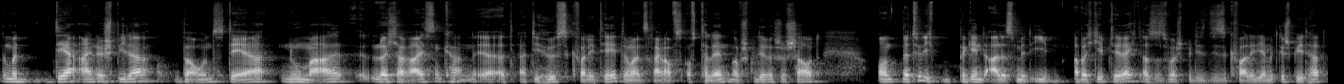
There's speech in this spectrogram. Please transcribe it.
der eine Spieler bei uns, der nun mal Löcher reißen kann. Er hat die höchste Qualität, wenn man jetzt rein aufs, aufs Talent und aufs Spielerische schaut. Und natürlich beginnt alles mit ihm. Aber ich gebe dir recht, also zum Beispiel diese, diese Quali, die er mitgespielt hat,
